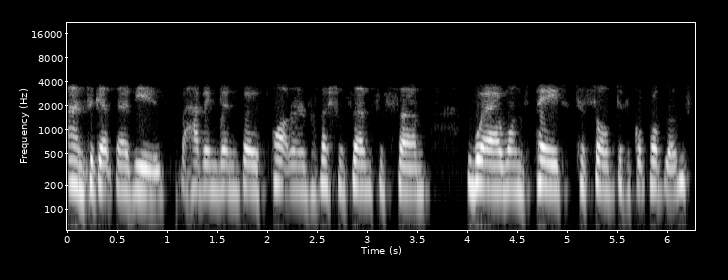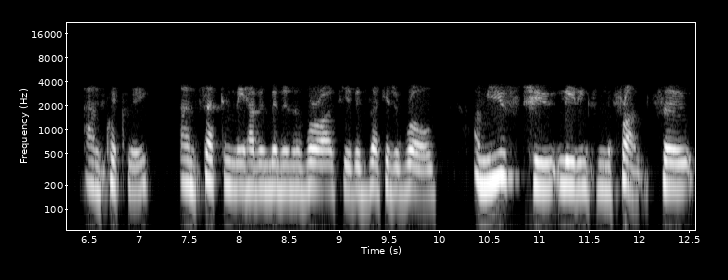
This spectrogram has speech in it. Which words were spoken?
and to get their views. Having been both partner and professional services firm, where one's paid to solve difficult problems and quickly. And secondly, having been in a variety of executive roles, I'm used to leading from the front. So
